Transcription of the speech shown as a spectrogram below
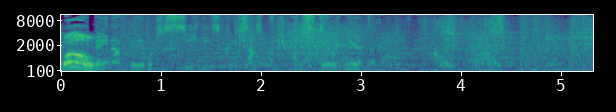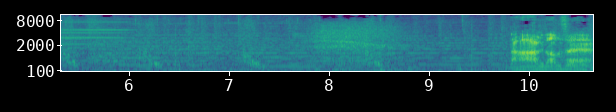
Wow! Tak, dobrze!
